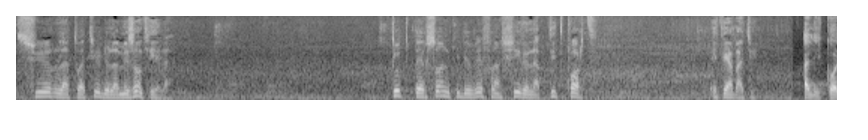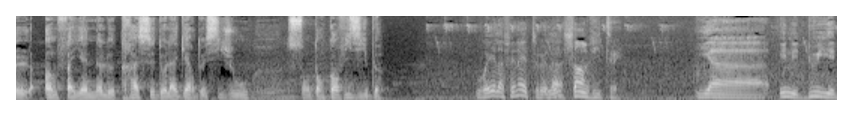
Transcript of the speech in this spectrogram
sur la toiture de la maison qui est là. Toute personne qui devait franchir la petite porte été abattus. À l'école Homme Fayenne, le tracé de la guerre de six jours sont encore visibles. Vous voyez la fenêtre là, sans vitre. Il y a une douille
